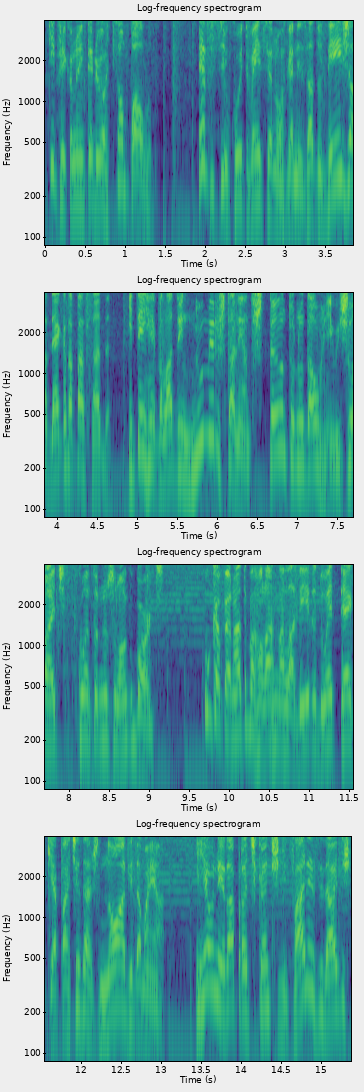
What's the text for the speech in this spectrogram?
que fica no interior de São Paulo. Esse circuito vem sendo organizado desde a década passada e tem revelado inúmeros talentos, tanto no downhill slide quanto nos longboards. O campeonato vai rolar na ladeira do ETEC a partir das 9 da manhã e reunirá praticantes de várias idades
